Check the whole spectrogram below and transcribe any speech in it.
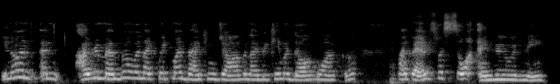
You know and, and i remember when i quit my banking job and i became a dog walker my parents were so angry with me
